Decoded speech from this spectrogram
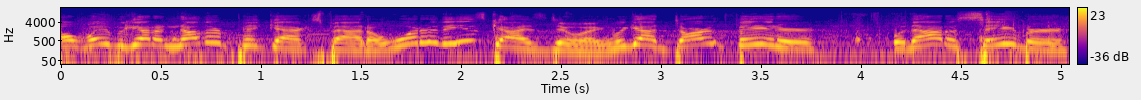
Oh, wait, we got another pickaxe battle. What are these guys doing? We got Darth Vader without a saber.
